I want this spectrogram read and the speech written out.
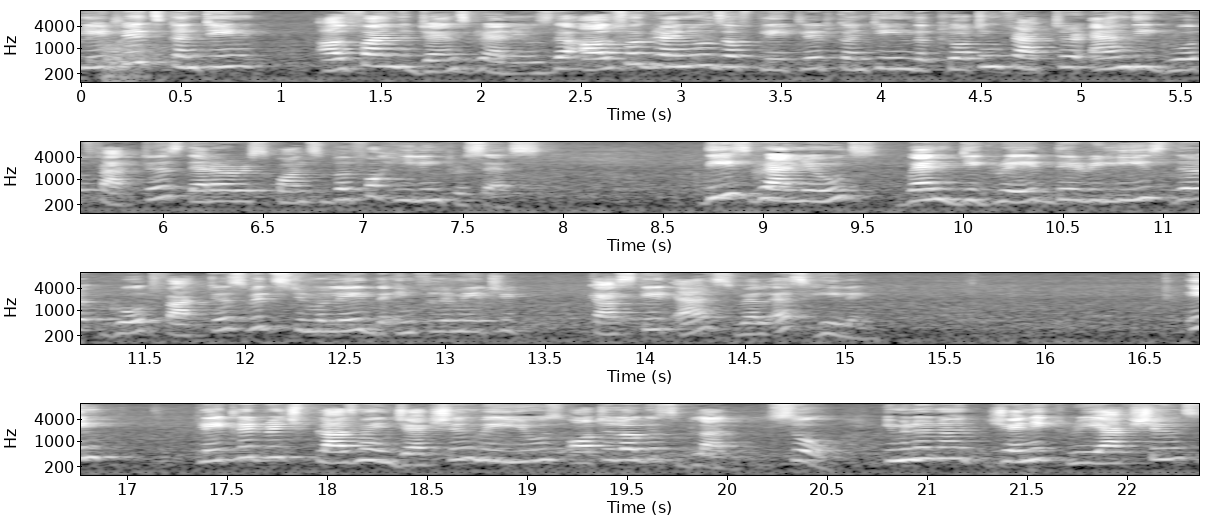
Platelets contain alpha and the dense granules. The alpha granules of platelet contain the clotting factor and the growth factors that are responsible for healing process. These granules, when degrade, they release the growth factors which stimulate the inflammatory cascade as well as healing. In platelet-rich plasma injection, we use autologous blood. So, immunogenic reactions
